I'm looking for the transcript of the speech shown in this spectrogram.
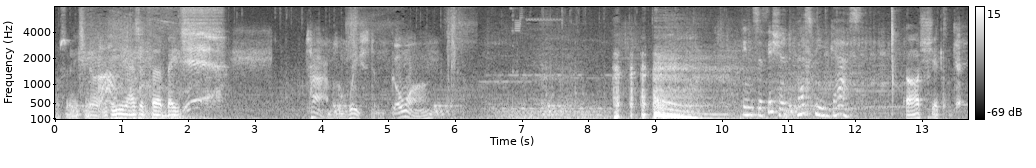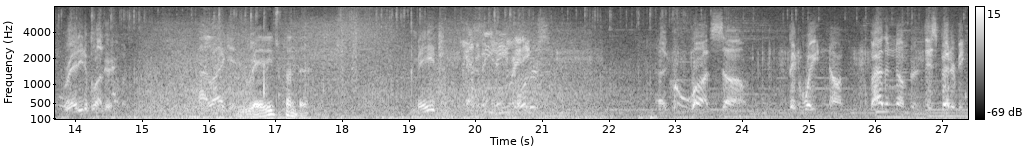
Also need to know if he has a third base. Time's a wasting. Go on. Insufficient Vespene gas. Oh shit. Okay, ready to blunder. I like it. Ready to plunder. Made. SCV ready. Uh, who wants some? Been waiting on. By the numbers, this better be good.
